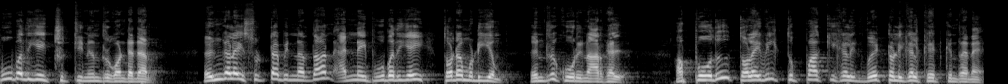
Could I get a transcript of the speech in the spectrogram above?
பூபதியை சுற்றி நின்று கொண்டனர். எங்களை சுட்ட பின்னர்தான் அன்னை பூபதியை தொட முடியும் என்று கூறினார்கள். அப்போது தொலைவில் துப்பாக்கிகளின் வேட்டொலிகள் கேட்கின்றன.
